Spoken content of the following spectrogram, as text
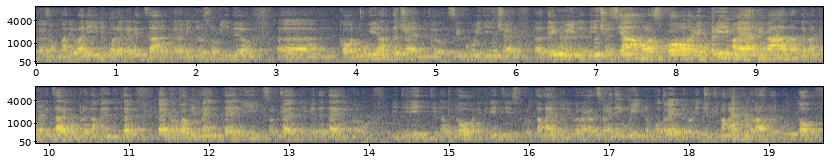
che so, Mario Varini vuole realizzare un meraviglioso video eh, con We Are the Champions in cui dice, eh, dei Queen dice siamo la scuola che prima è arrivata a dematerializzare completamente, beh probabilmente i soggetti che detengono diritti d'autore, i diritti di sfruttamento di quella canzone dei Queen potrebbero legittimamente, tra l'altro è tutto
